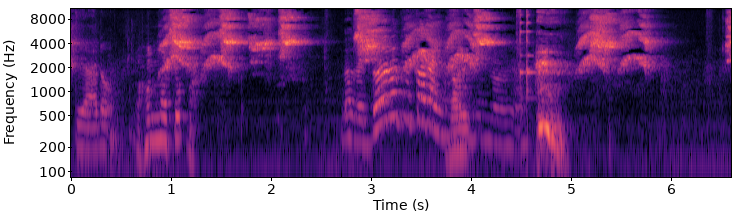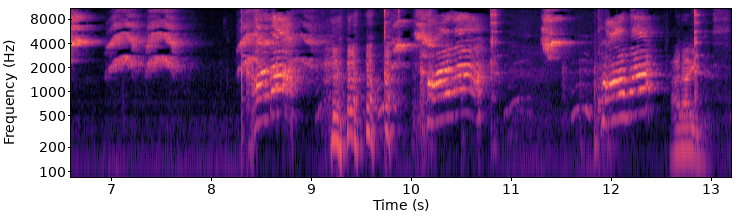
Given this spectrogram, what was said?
ってやろうほんのちょっだってどれだけ辛いんだっていうのね辛っ辛っ辛っ辛いです。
